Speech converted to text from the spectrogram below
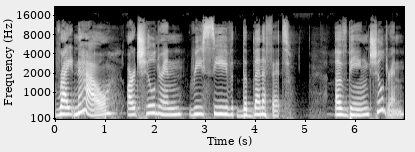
right now, our children receive the benefit of being children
